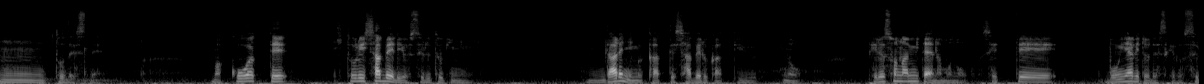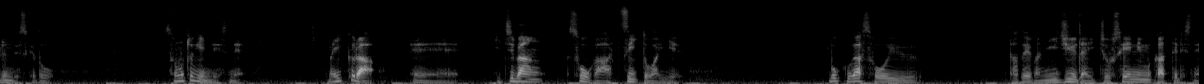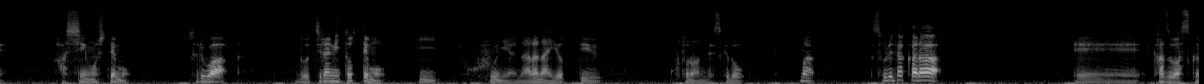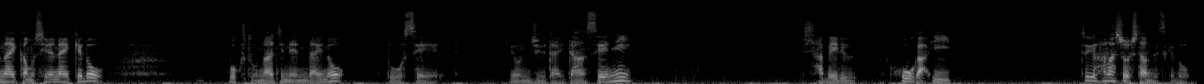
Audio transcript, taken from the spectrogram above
うーんとですね、まあ、こうやって一人喋りをするときに誰に向かって喋るかっていうのペルソナみたいなものを設定ぼんやりとですけどするんですけどその時にですね、まあ、いくら、えー一番層が厚いとはいえ僕がそういう例えば20代女性に向かってですね発信をしてもそれはどちらにとってもいい風にはならないよっていうことなんですけどまあそれだから、えー数は少ないかもしれないけど僕と同じ年代の同性40代男性に喋る方がいいという話をしたんですけど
